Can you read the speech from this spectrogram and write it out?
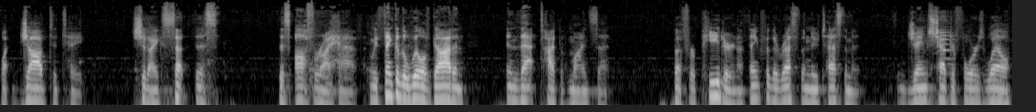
what job to take. Should I accept this, this offer I have? And we think of the will of God in, in that type of mindset. But for Peter, and I think for the rest of the New Testament, in James chapter 4 as well,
